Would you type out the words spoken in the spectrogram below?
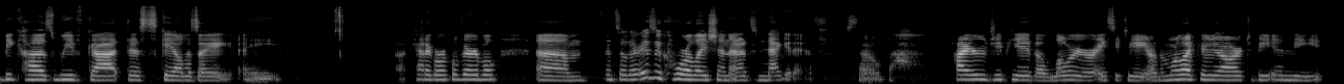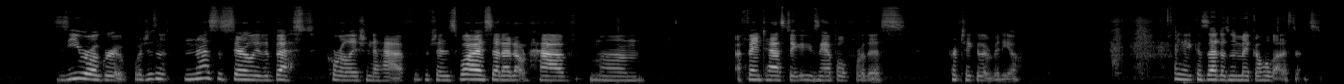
because we've got this scaled as a, a, a categorical variable. Um, and so there is a correlation and it's negative. So the higher your GPA, the lower your ACT, or the more likely you are to be in the zero group, which isn't necessarily the best correlation to have, which is why I said I don't have um, a fantastic example for this particular video. Okay, because that doesn't make a whole lot of sense.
